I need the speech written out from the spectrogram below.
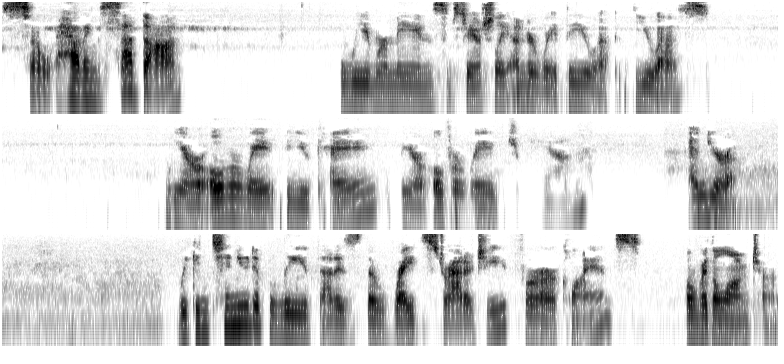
So, having said that, we remain substantially underweight the US we are overweight the UK, we are overweight Japan and Europe. We continue to believe that is the right strategy for our clients over the long term.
